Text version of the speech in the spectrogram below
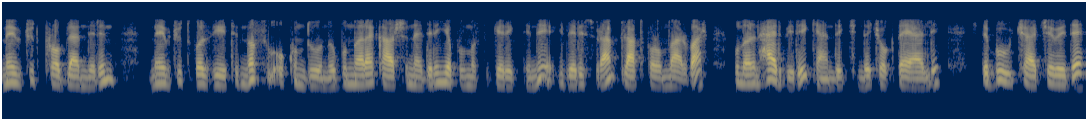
mevcut problemlerin, mevcut vaziyetin nasıl okunduğunu, bunlara karşı nelerin yapılması gerektiğini ileri süren platformlar var. Bunların her biri kendi içinde çok değerli. İşte bu çerçevede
